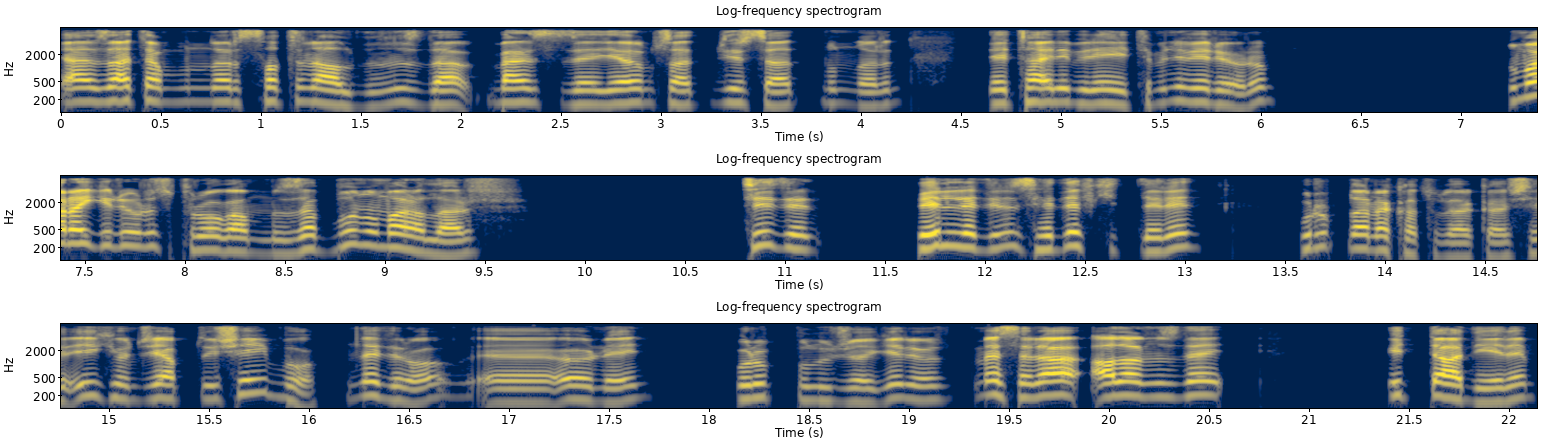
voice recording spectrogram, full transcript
Yani zaten bunları satın aldığınızda ben size yarım saat, bir saat bunların detaylı bir eğitimini veriyorum. Numara giriyoruz programımıza. Bu numaralar sizin belirlediğiniz hedef kitlenin gruplarına katılıyor arkadaşlar. İlk önce yaptığı şey bu. Nedir o? Ee, örneğin grup bulucuya geliyoruz. Mesela alanınızda iddia diyelim.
